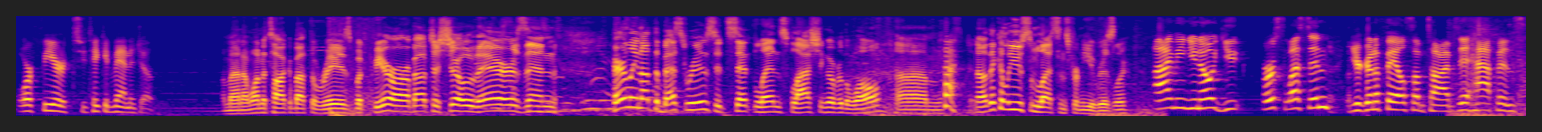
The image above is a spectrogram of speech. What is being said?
for Fear to take advantage of. Oh, man, I want to talk about the Riz, but Fear are about to show theirs, and apparently not the best Riz. It sent Lens flashing over the wall. Um, you know, they could use some lessons from you, Rizzler. I mean, you know, you first lesson, you're gonna fail sometimes. It happens.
